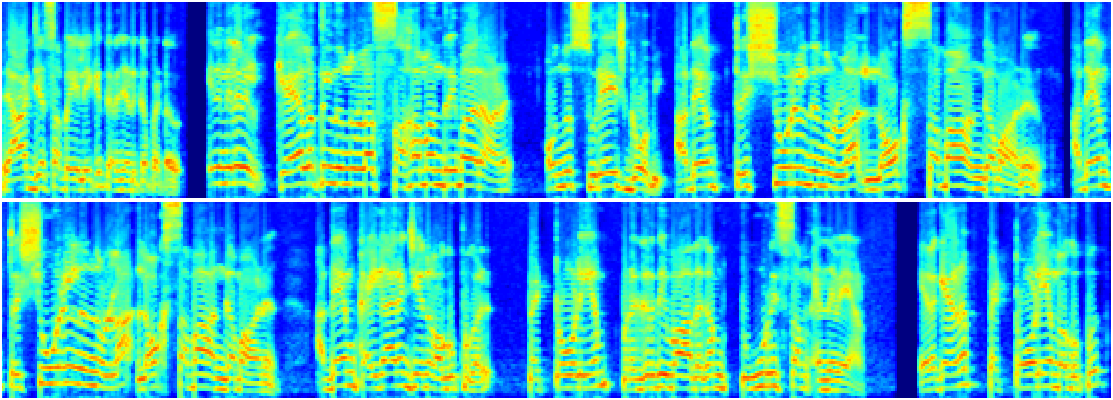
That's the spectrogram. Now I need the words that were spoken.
രാജ്യസഭയിലേക്ക് തിരഞ്ഞെടുക്കപ്പെട്ടത്. ഇനി നിലവിൽ കേരളത്തിൽ നിന്നുള്ള സഹമന്ത്രിമാരാണ് ഒന്ന് സുരേഷ് ഗോപി. അദ്ദേഹം തൃശൂരിൽ നിന്നുള്ള ലോക്സഭാ അംഗമാണ്. അദ്ദേഹം തൃശൂരിൽ നിന്നുള്ള ലോക്സഭാ അംഗമാണ്. അദ്ദേഹം കൈകാര്യം ചെയ്യുന്ന വകുപ്പുകൾ പെട്രോളിയം പ്രകൃതിവാതകം ടൂറിസം എന്നിവയാണ്. ഏതൊക്കെയാണ്? പെട്രോളിയം വകുപ്പ്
